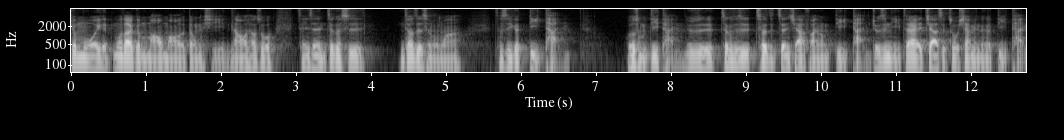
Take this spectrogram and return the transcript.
就摸一个摸到一个毛毛的东西，然后他说：“陈先生，这个是你知道这是什么吗？这是一个地毯。”我说：“什么地毯？就是这个是车子正下方那种地毯，就是你在驾驶座下面那个地毯。”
